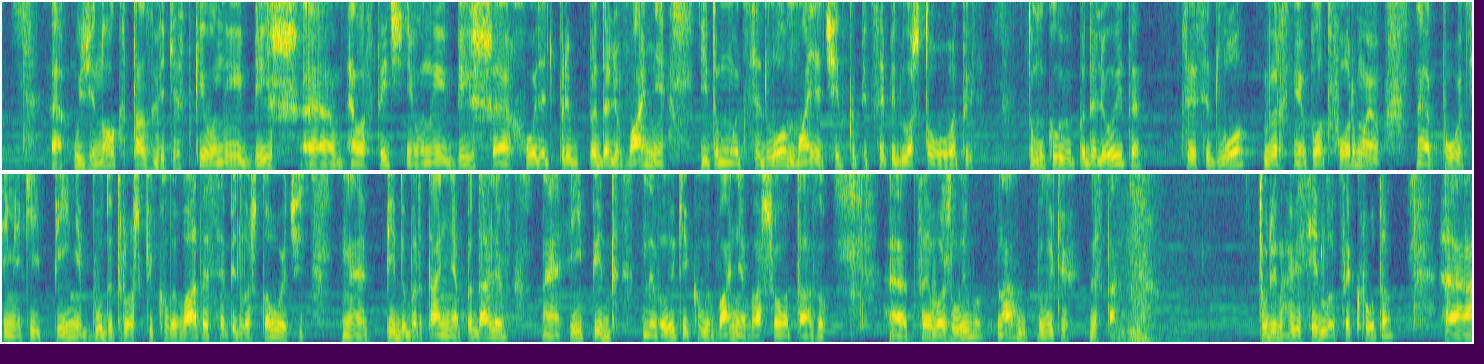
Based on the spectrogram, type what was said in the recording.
у жінок тазові кістки вони більш еластичні, вони більше ходять при педалюванні, і тому от сідло має чітко під це підлаштовуватись. Тому, коли ви педалюєте, це сідло верхньою платформою е, по цій м'якій піні буде трошки коливатися, підлаштовуючись е, під обертання педалів е, і під невеликі коливання вашого тазу. Це важливо на великих дистанціях. Турінгові сідла це круто,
